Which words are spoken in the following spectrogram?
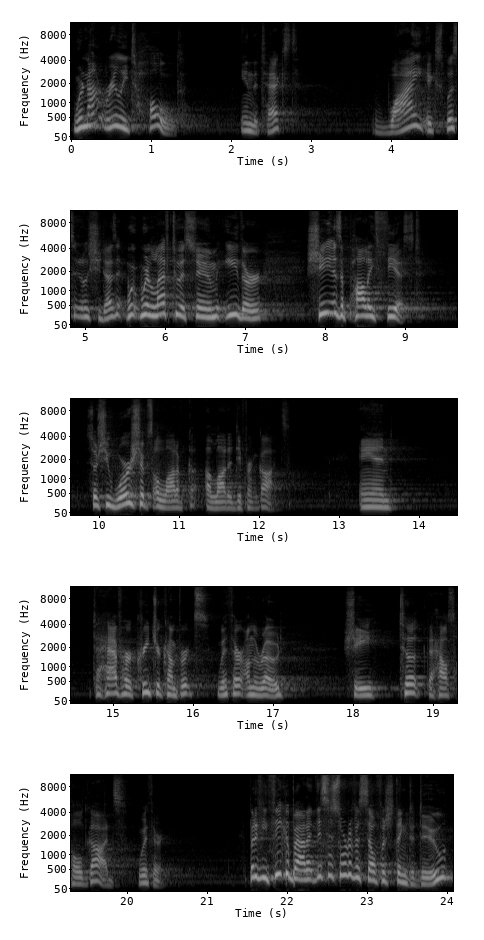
We're not really told in the text why explicitly she does it. We're left to assume either she is a polytheist, so she worships a lot of, a lot of different gods. And to have her creature comforts with her on the road, she took the household gods with her. But if you think about it, this is sort of a selfish thing to do.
